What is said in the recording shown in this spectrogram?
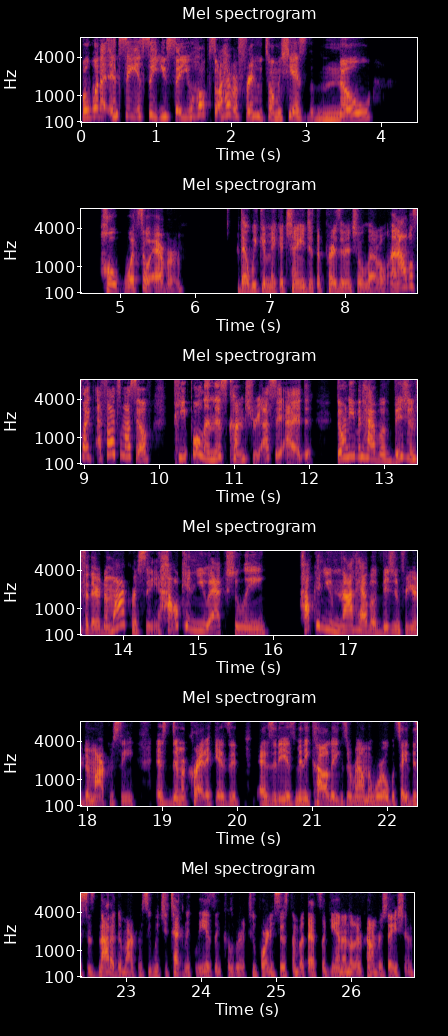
but what I, and see, see, you say you hope so. I have a friend who told me she has no hope whatsoever that we can make a change at the presidential level. And I was like, I thought to myself, people in this country, I said, I don't even have a vision for their democracy. How can you actually? How can you not have a vision for your democracy as democratic as it as it is? Many colleagues around the world would say this is not a democracy, which it technically isn't because we're a two party system. But that's again another conversation.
